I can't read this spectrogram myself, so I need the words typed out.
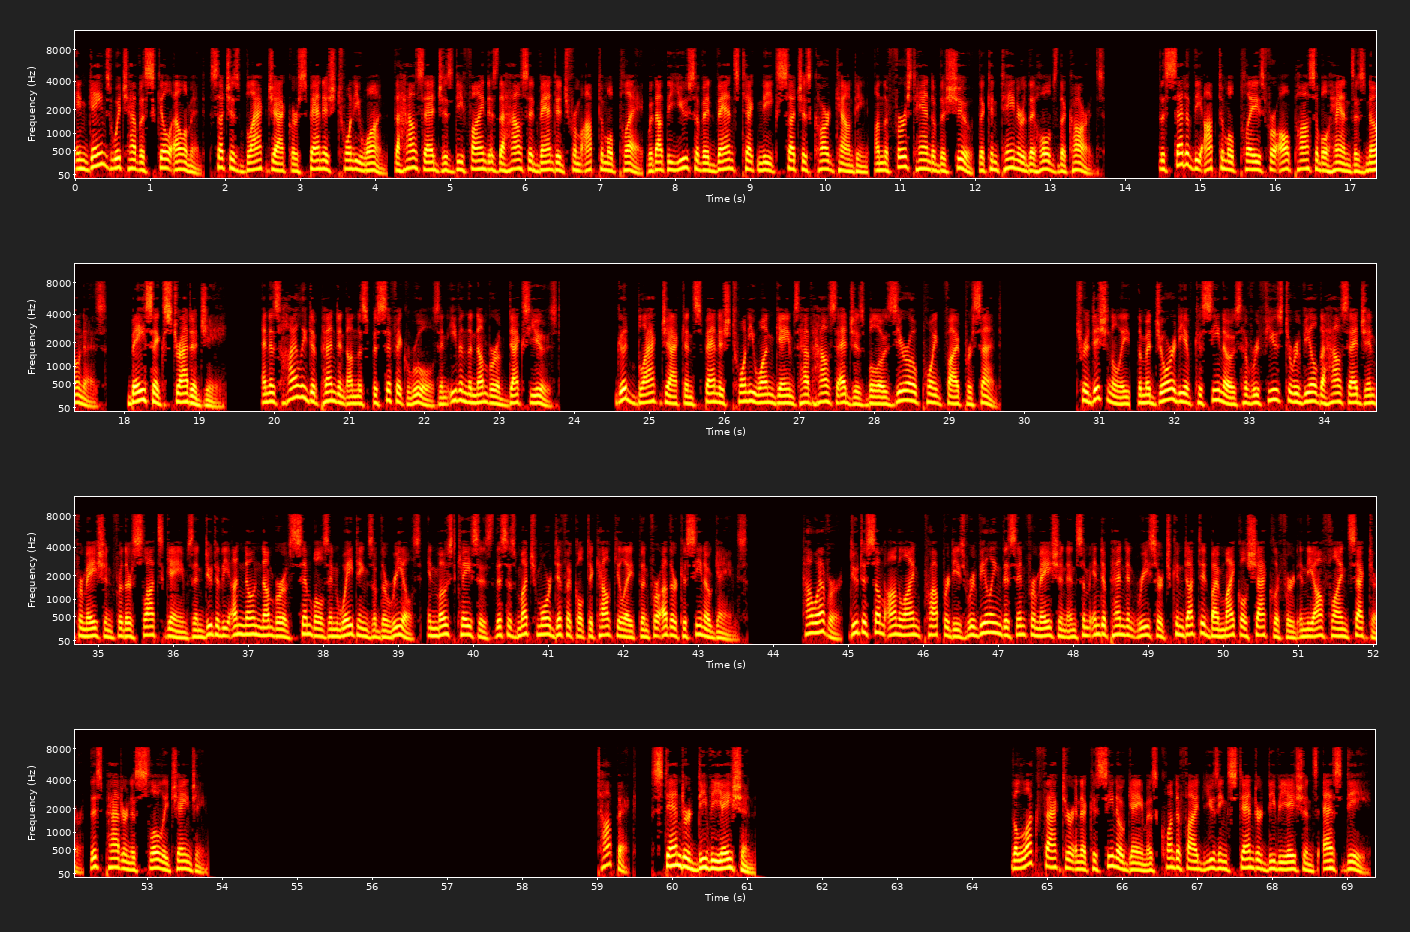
In games which have a skill element, such as blackjack or Spanish 21, the house edge is defined as the house advantage from optimal play without the use of advanced techniques such as card counting, on the first hand of the shoe the container that holds the cards. The set of the optimal plays for all possible hands is known as basic strategy and is highly dependent on the specific rules and even the number of decks used. Good blackjack and Spanish 21 games have house edges below 0.5%. Traditionally, the majority of casinos have refused to reveal the house edge information for their slots games and due to the unknown number of symbols and weightings of the reels, in most cases this is much more difficult to calculate than for other casino games. However, due to some online properties revealing this information and some independent research conducted by Michael Shackleford in the offline sector, this pattern is slowly changing. Standard deviation The luck factor in a casino game is quantified using standard deviations SD.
